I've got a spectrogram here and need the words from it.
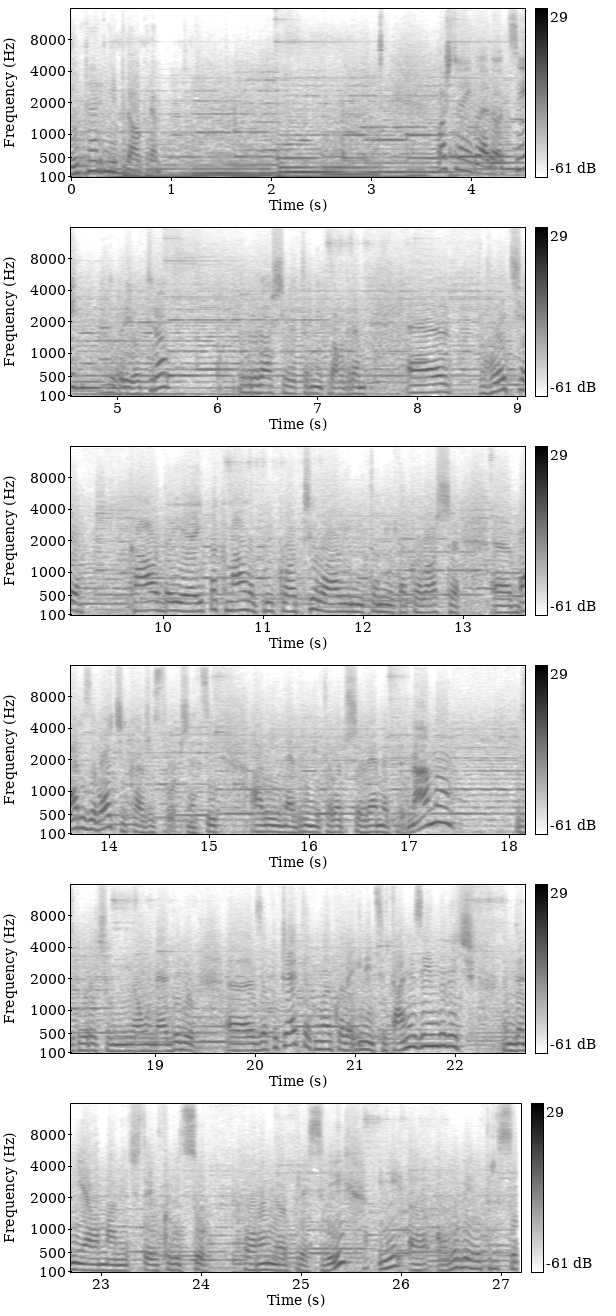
jutarnji program. Poštovani gledoci, dobro jutro. Dobrodošli u jutarnji program. E, proleće kao da je ipak malo prikočilo, ali ni to nije tako loše. E, bar za voće, kažu stručnjaci, ali ne brinite, lepše vreme pred nama izgurat ćemo i ovu nedelju. E, za početak, moja koleginica Tanja Zindović, Danijela Manić-Stilković su poranile pre svih i e, ovoga jutra su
